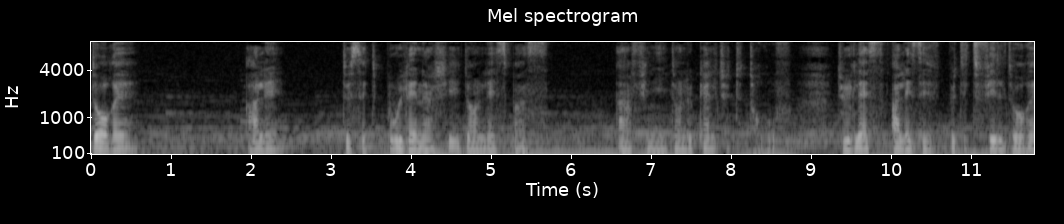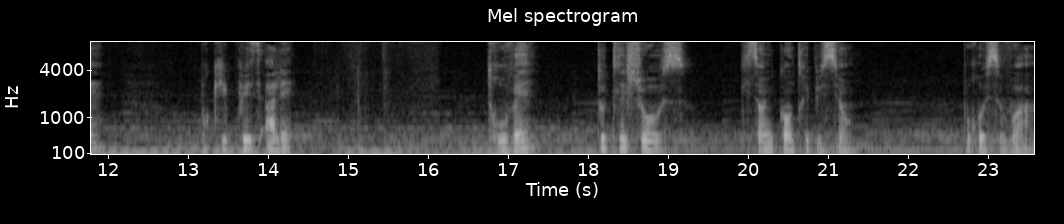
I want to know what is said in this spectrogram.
doré aller de cette boule d'énergie dans l'espace infini dans lequel tu te trouves. Tu laisses aller ces petites fils dorées pour qu'ils puissent aller trouver toutes les choses qui sont une contribution pour recevoir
